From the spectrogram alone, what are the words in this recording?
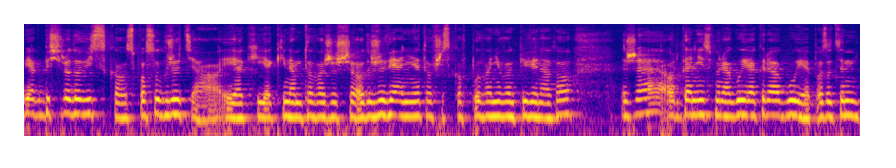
jakby środowisko, sposób życia, jaki, jaki nam towarzyszy, odżywianie, to wszystko wpływa niewątpliwie na to, że organizm reaguje jak reaguje. Poza tym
